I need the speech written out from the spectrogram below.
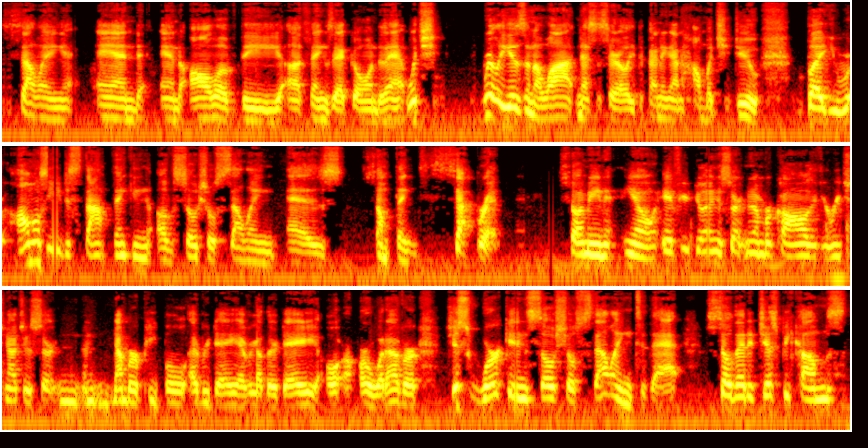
selling and and all of the uh, things that go into that, which really isn't a lot necessarily, depending on how much you do. But you almost need to stop thinking of social selling as something separate. So, I mean, you know, if you're doing a certain number of calls, if you're reaching out to a certain number of people every day, every other day, or, or whatever, just work in social selling to that so that it just becomes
